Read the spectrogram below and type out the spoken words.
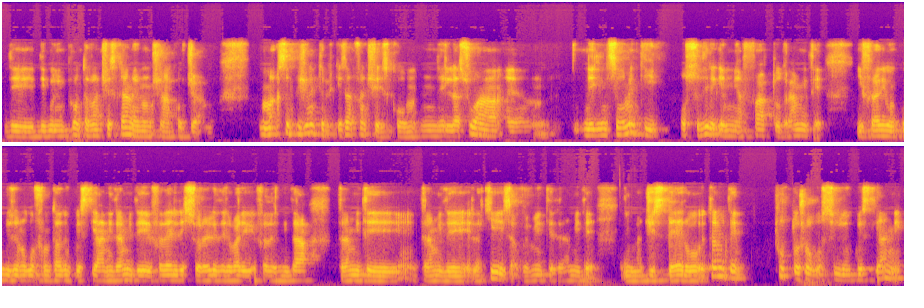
di, di quell'impronta francescana e non ce ne accorgiamo. Ma semplicemente perché San Francesco, nella sua, eh, negli insegnamenti posso dire che mi ha fatto tramite i frati con cui mi sono confrontato in questi anni, tramite fratelli e sorelle delle varie fraternità, tramite, tramite la Chiesa, ovviamente tramite il Magistero, tramite tutto ciò possibile in questi anni,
